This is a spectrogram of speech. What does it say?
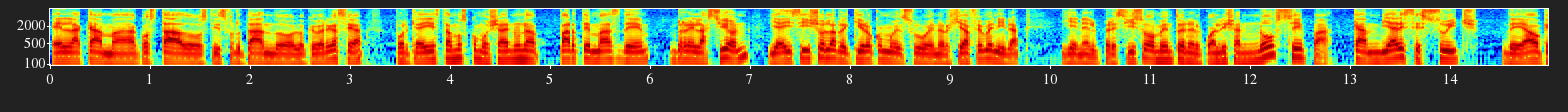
en la cama, acostados, disfrutando, lo que verga sea, porque ahí estamos como ya en una parte más de relación y ahí sí yo la requiero como en su energía femenina y en el preciso momento en el cual ella no sepa cambiar ese switch de, ah, ok,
